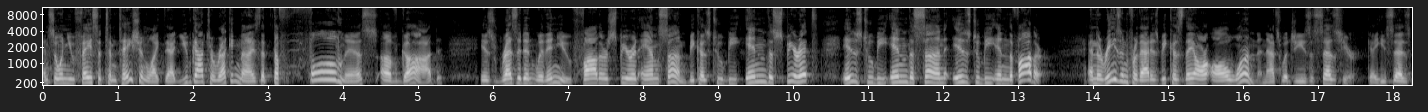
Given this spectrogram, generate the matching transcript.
And so when you face a temptation like that, you've got to recognize that the fullness of God is resident within you Father, Spirit, and Son. Because to be in the Spirit is to be in the Son, is to be in the Father. And the reason for that is because they are all one. And that's what Jesus says here. Okay, he says,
